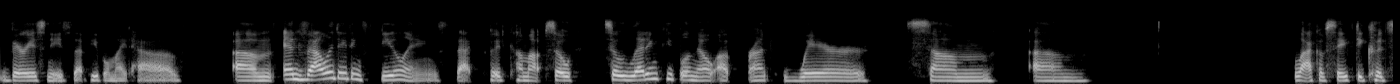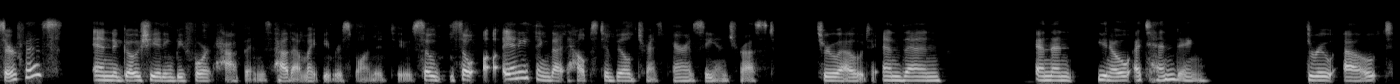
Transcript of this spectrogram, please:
various needs that people might have um, and validating feelings that could come up so so letting people know up front where some um, lack of safety could surface and negotiating before it happens how that might be responded to so so uh, anything that helps to build transparency and trust throughout and then and then you know attending throughout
